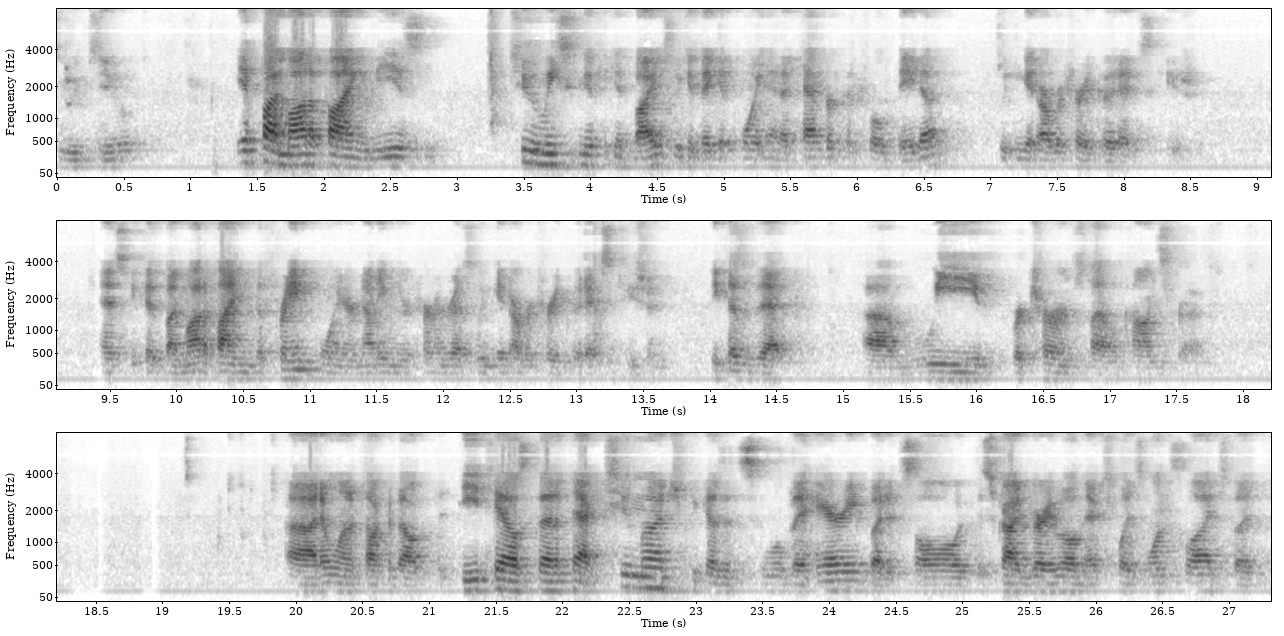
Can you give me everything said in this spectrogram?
2, 2. If by modifying these two least significant bytes, we can make it point at attacker-controlled data, we can get arbitrary code execution. And it's because by modifying the frame pointer, not even the return address, we can get arbitrary code execution because of that um, leave return style construct. Uh, I don't want to talk about the details of that attack too much because it's a little bit hairy, but it's all described very well in the exploits one slides. But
